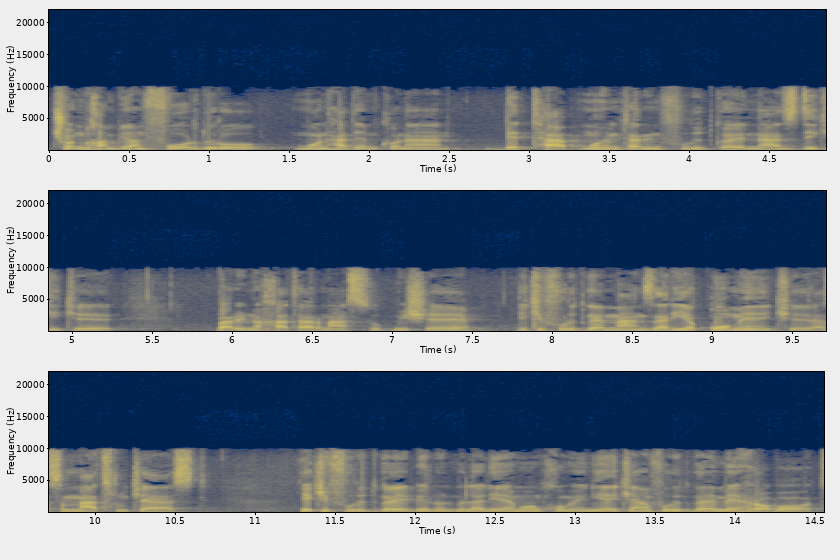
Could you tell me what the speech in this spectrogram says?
چون می‌خوان بیان فوردو رو منهدم کنن به تب مهمترین فرودگاه نزدیکی که برای اینا خطر محسوب میشه یکی فرودگاه منظری قومه که اصلا متروکه است یکی فرودگاه بین المللی امام خمینی که هم فرودگاه مهرآباد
